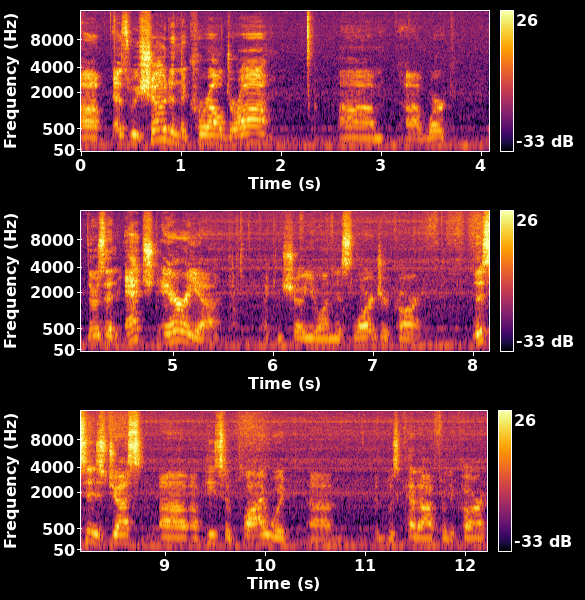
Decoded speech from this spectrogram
Uh, as we showed in the Corel Draw um, uh, work, there's an etched area, I can show you on this larger car. This is just uh, a piece of plywood uh, that was cut out for the car.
